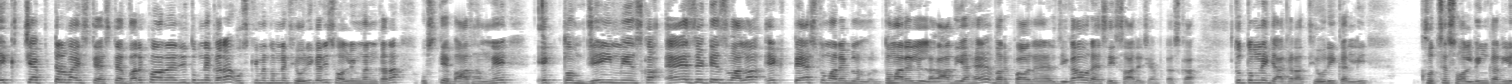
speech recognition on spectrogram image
एक चैप्टर वाइज टेस्ट है। वर्क पावर एनर्जी तुमने करा, उसके में तुमने थ्योरी करी सॉल्विंग वन करा। उसके बाद हमने एक तुम जेई मेंस का एज इट इज़ वाला एक टेस्ट तुम्हारे तुम्हारे लिए लगा दिया है वर्क पावर एनर्जी का और ऐसे ही सारे चैप्टर्स का। तो तुमने क्या करा? थ्योरी कर ली। खुद से सॉल्विंग कर ली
